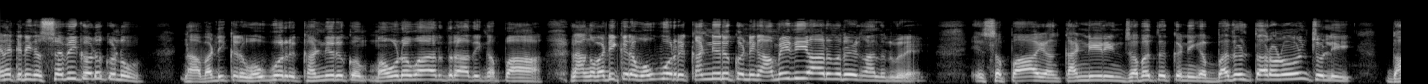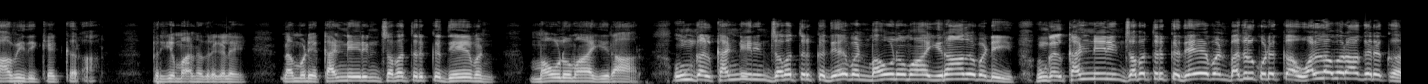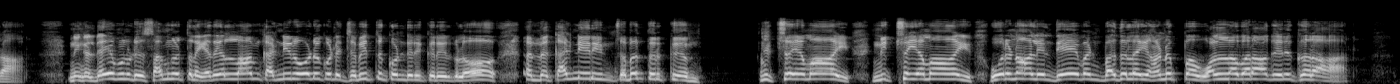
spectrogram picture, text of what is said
எனக்கு நீங்கள் செவி கொடுக்கணும். நான் வடிக்கிற ஒவ்வொரு கண்ணீருக்கும் மௌனமாக இருந்துடாதீங்கப்பா நாங்கள் வடிக்கிற ஒவ்வொரு கண்ணீருக்கும் நீங்கள் அமைதியாக இருந்துருங்க ஆண்டவரே. எஸ்ப்பா என் கண்ணீரின் ஜபத்துக்கு நீங்கள் பதில் தரணும்னு சொல்லி தாவிதி கேட்கிறார். பிரியமானவர்களே நம்முடைய கண்ணீரின் ஜபத்திற்கு தேவன் மௌனமாயிரார் உங்கள் கண்ணீரின் ஜபத்திற்கு தேவன் மௌனமாய் இராதபடி உங்கள் கண்ணீரின் ஜபத்திற்கு தேவன் பதில் கொடுக்க வல்லவராக இருக்கிறார். நீங்கள் தேவனுடைய சமூகத்தில் எதையெல்லாம் கண்ணீரோடு கொண்டு ஜெபித்து கொண்டிருக்கிறீர்களோ அந்த கண்ணீரின் ஜபத்திற்கு நிச்சயமாய் நிச்சயமாய் ஒரு நாள் என் தேவன் பதிலை அனுப்ப வல்லவராக இருக்கிறார்.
